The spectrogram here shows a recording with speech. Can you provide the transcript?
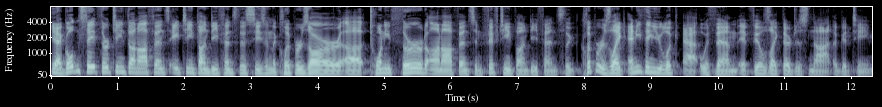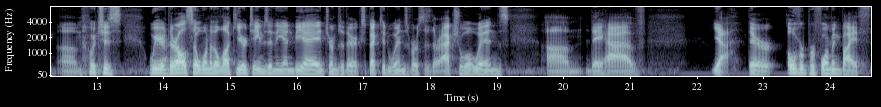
Yeah, Golden State 13th on offense, 18th on defense this season. The Clippers are uh, 23rd on offense and 15th on defense. The Clippers, like anything you look at with them, it feels like they're just not a good team, um, which is weird. Yeah. They're also one of the luckier teams in the NBA in terms of their expected wins versus their actual wins. Um, they have, yeah, they're overperforming by th-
